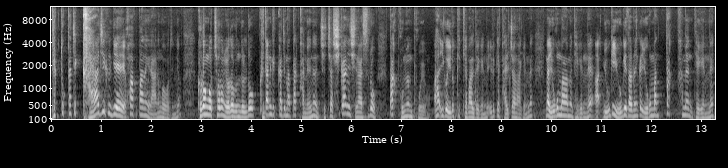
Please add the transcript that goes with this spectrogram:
100도까지 가야지 그게 화학 반응이 나는 거거든요. 그런 것처럼 여러분들도 그 단계까지만 딱 가면은 진짜 시간이 지날수록 딱 보면 보여. 아 이거 이렇게 개발되겠네. 이렇게 발전하겠네. 나 요것만 하면 되겠네. 아 요게 요게 다르니까 요것만 딱 하면 되겠네.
